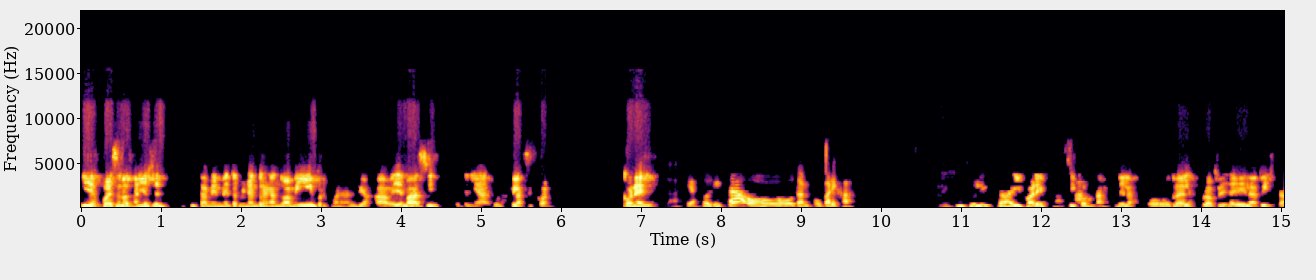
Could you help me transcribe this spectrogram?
Y después en los años él también me terminó entrenando a mí, porque bueno, él viajaba y demás, y tenía algunas clases con, con él. ¿Hacías solista o, o, pareja? Solista y pareja. Así con una de las, otra de las profes de ahí de la pista,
